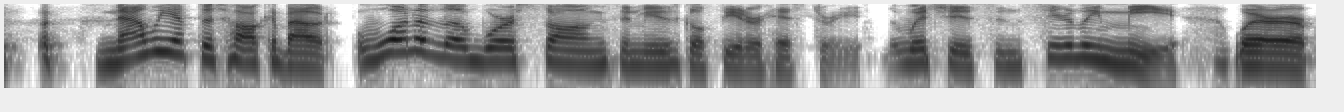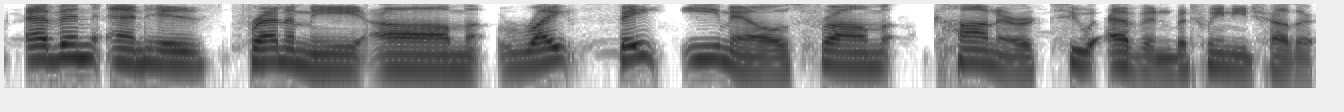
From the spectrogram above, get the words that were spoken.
now we have to talk about one of the worst songs in musical theater history, which is "Sincerely Me," where Evan and his frenemy um write fake emails from Connor to Evan between each other,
